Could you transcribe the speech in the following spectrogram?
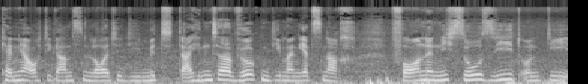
kenne ja auch die ganzen Leute, die mit dahinter wirken, die man jetzt nach vorne nicht so sieht und die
